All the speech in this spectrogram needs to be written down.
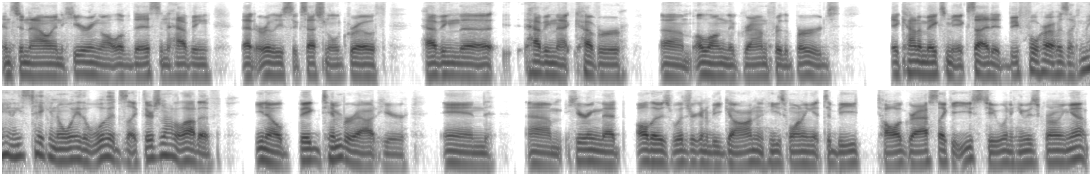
and so now in hearing all of this and having that early successional growth having the having that cover um, along the ground for the birds it kind of makes me excited. Before i was like man he's taking away the woods. Like there's not a lot of you know big timber out here and um, hearing that all those woods are going to be gone and he's wanting it to be tall grass like it used to when he was growing up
